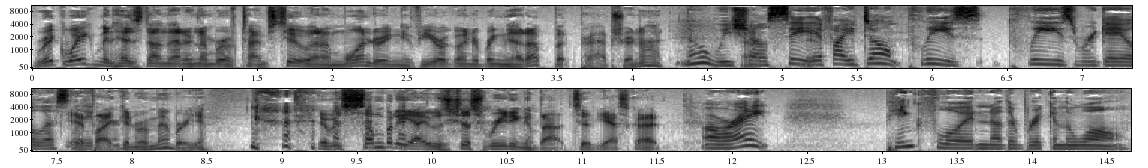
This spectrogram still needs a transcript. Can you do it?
Rick Wakeman has done that a number of times, too, and I'm wondering if you're going to bring that up, but perhaps you're not. No, we shall Uh, see. yeah. If I don't, please, please regale us If I can remember, yeah. it was somebody I was just reading about, too. Yes, go ahead. All right. Pink Floyd, another brick in the wall.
